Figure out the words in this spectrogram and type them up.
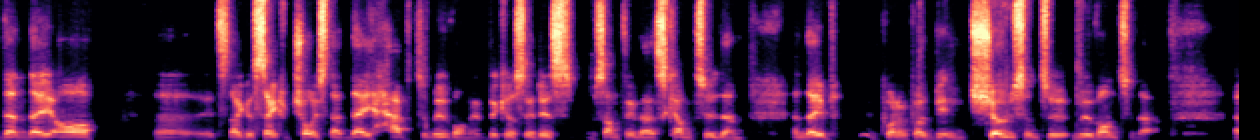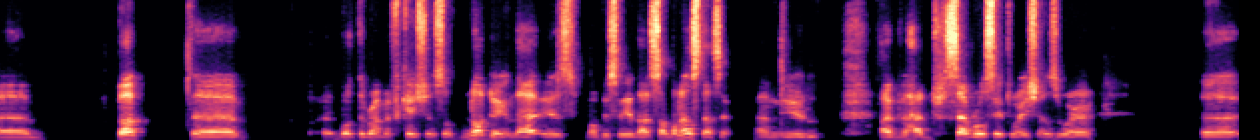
then they are. Uh, it's like a sacred choice that they have to move on it because it is something that's come to them and they've quote unquote been chosen to move on to that. Um, but uh, what the ramifications of not doing that is obviously that someone else does it. And you, I've had several situations where uh,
